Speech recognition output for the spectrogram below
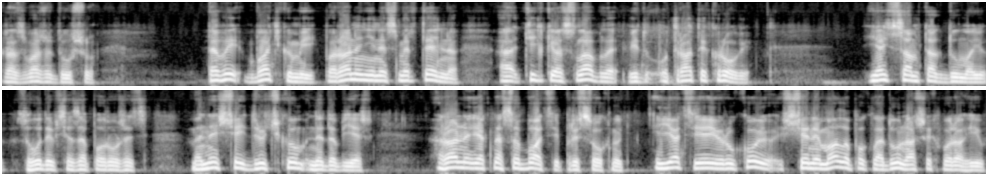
розважу душу. Та ви, батько мій, поранені не смертельно, а тільки ослабле від утрати крові. Я й сам так думаю, згодився запорожець. Мене ще й дрючком не доб'єш. Рани, як на собаці, присохнуть. І я цією рукою ще немало покладу наших ворогів.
